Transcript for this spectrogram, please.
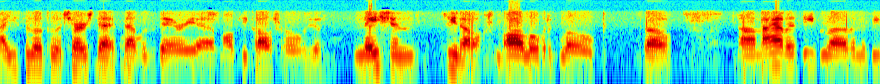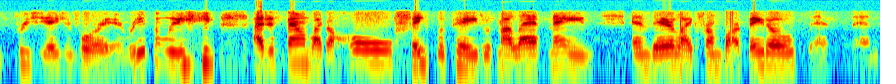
I used to go to a church that that was very uh, multicultural, just nations you know from all over the globe. So Um, I have a deep love and a deep appreciation for it. And recently, I just found like a whole Facebook page with my last name, and they're like from Barbados and and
